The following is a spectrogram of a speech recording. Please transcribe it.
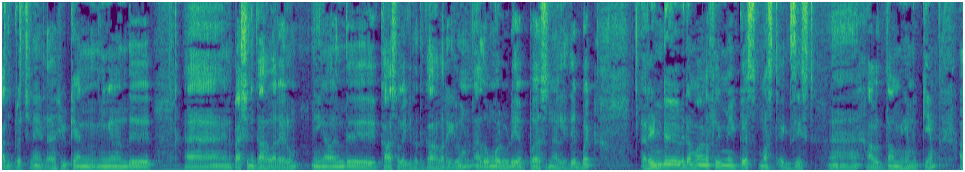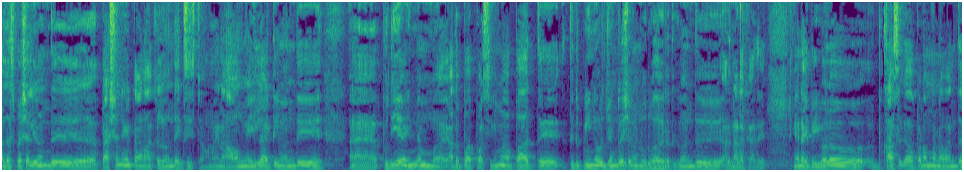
அது பிரச்சனை இல்லை. யூ கேன் நீங்கள் வந்து பேஷனுக்காக வரையிலும் நீங்கள் வந்து காசு உழைக்கிறதுக்காக வரையிலும் அது உங்களுடைய பர்சனல் இது. பட் ரெண்டு விதமான ஃபிலிம் மேக்கர்ஸ் மஸ்ட் எக்ஸிஸ்ட் அதுதான் மிக முக்கியம். அதில் ஸ்பெஷலி வந்து பேஷனேட்டான ஆக்கள் வந்து எக்ஸிஸ்ட் ஆகணும். ஏன்னா அவங்க இல்லாட்டி வந்து புதிய இன்னும் அதை பார்ப்பா சினிமா பார்த்து திருப்பி இன்னொரு ஜென்ரேஷன் வந்து உருவாகிறதுக்கு வந்து அது நடக்காது. ஏன்னா இப்போ இவ்வளோ காசுக்காக படம் பண்ண வந்த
